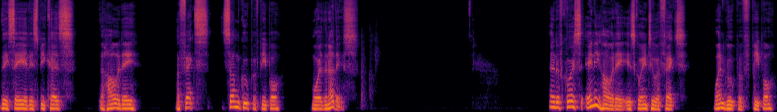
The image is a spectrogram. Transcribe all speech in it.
They say it is because the holiday affects some group of people more than others. And of course, any holiday is going to affect one group of people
